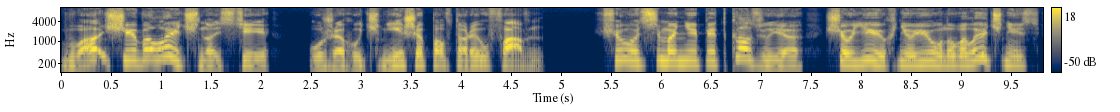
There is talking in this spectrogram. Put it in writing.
Ваші величності, уже гучніше повторив фавн. Щось мені підказує, що їхню юну величність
